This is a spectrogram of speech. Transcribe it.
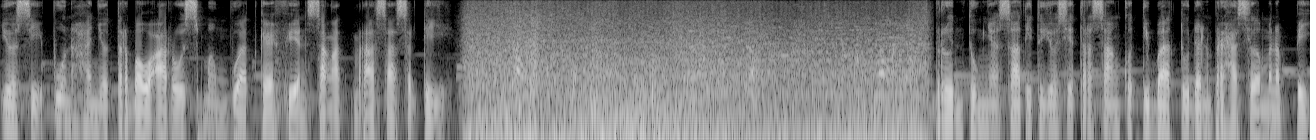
Yosi pun hanyut terbawa arus membuat Kevin sangat merasa sedih. Beruntungnya saat itu Yoshi tersangkut di batu dan berhasil menepi.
